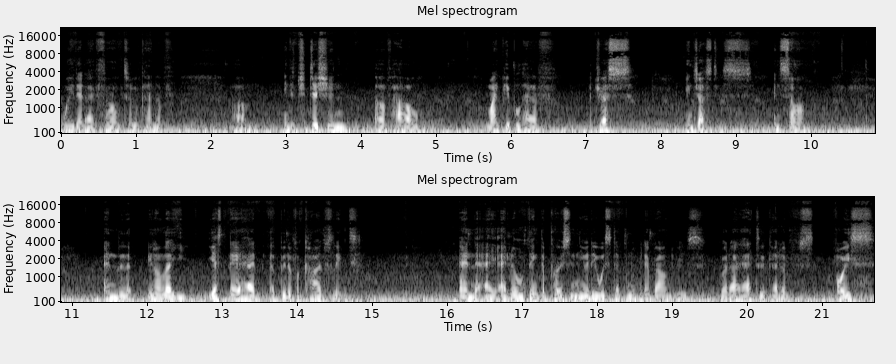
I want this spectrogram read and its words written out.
way that I found to kind of, um, in the tradition of how my people have addressed injustice in song. And, the, you know, like yesterday I had a bit of a conflict. And I, I don't think the person knew they were stepping over their boundaries, but I had to kind of voice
